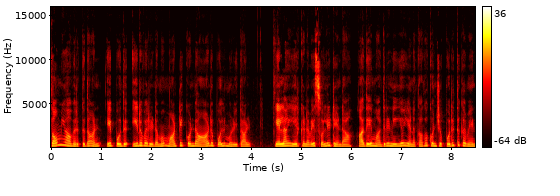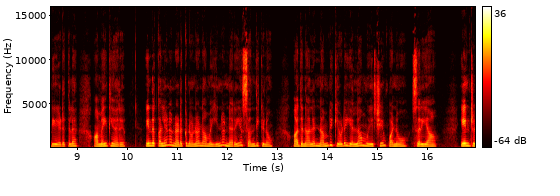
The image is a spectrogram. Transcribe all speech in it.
சௌமியாவிற்கு தான் இப்போது இருவரிடமும் மாட்டிக்கொண்ட ஆடு போல் முழித்தாள். எல்லாம் ஏற்கனவே சொல்லிட்டேன்டா. அதே மாதிரி நீயும் எனக்காக கொஞ்சம் பொறுத்துக்க வேண்டிய இடத்துல அமைதியாரு. இந்த கல்யாணம் நடக்கணும்னா நாம இன்னும் நிறைய சந்திக்கணும். அதனால நம்பிக்கையோட எல்லா முயற்சியும் பண்ணுவோம். சரியா? என்று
